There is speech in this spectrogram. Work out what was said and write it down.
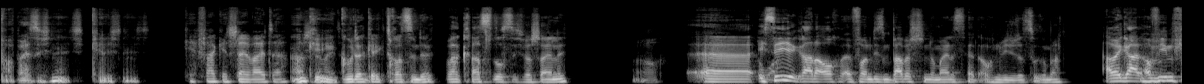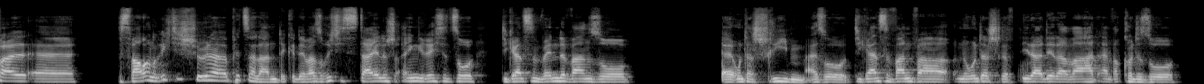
boah, weiß ich nicht, kenne ich nicht. Okay, fuck, jetzt schnell weiter. Schnell Okay, weiter. guter Gag trotzdem, der war krass lustig wahrscheinlich. Oh. Äh, ich Aua. sehe hier gerade auch äh, von diesem Babbeschen, du meinst, der hat auch ein Video dazu gemacht. Aber egal, Mhm. auf jeden Fall, äh, das war auch ein richtig schöner Pizzaladen, Dicke. Der war so richtig stylisch eingerichtet, so die ganzen Wände waren so äh, unterschrieben. Also die ganze Wand war eine Unterschrift. Jeder, der da war, hat einfach konnte so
